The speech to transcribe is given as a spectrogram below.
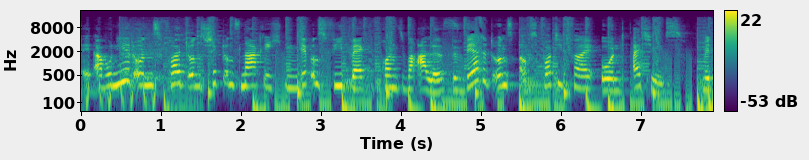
Äh, Abonniert uns, folgt uns, schickt uns Nachrichten, gebt uns Feedback. Wir freuen uns über alles. Bewertet uns auf Spotify und iTunes mit,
